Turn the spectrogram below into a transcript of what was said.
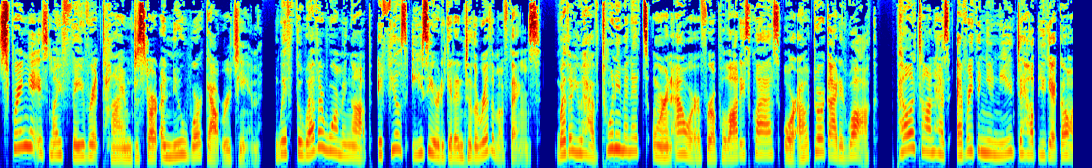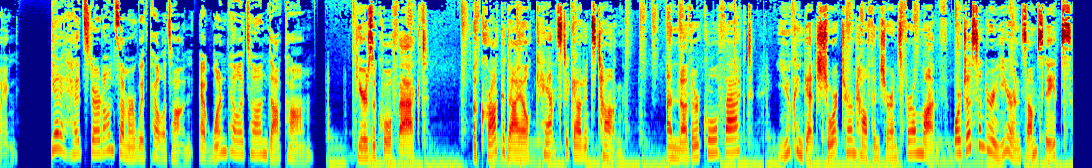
Spring is my favorite time to start a new workout routine. With the weather warming up, it feels easier to get into the rhythm of things. Whether you have 20 minutes or an hour for a Pilates class or outdoor guided walk, Peloton has everything you need to help you get going. Get a head start on summer with Peloton at onepeloton.com. Here's a cool fact a crocodile can't stick out its tongue. Another cool fact you can get short term health insurance for a month or just under a year in some states.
